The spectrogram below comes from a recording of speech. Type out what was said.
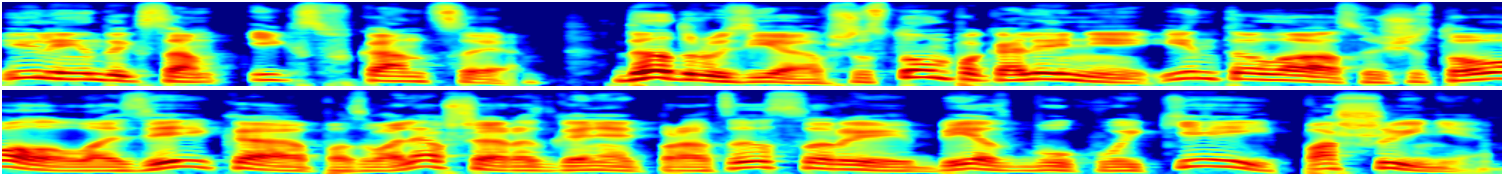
или индексом X в конце. Да, друзья, в шестом поколении Intel существовала лазейка, позволявшая разгонять процессоры без буквы K по шине.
